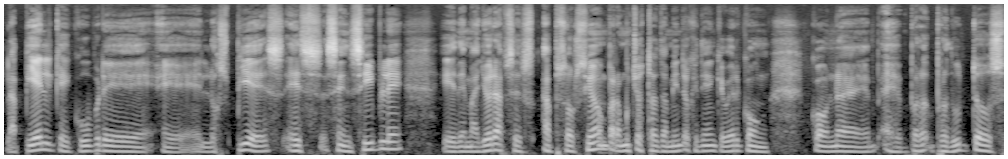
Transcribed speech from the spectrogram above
la, piel que cubre eh, los pies es sensible, eh, de mayor absorción para muchos tratamientos que tienen que ver con, con eh, productos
